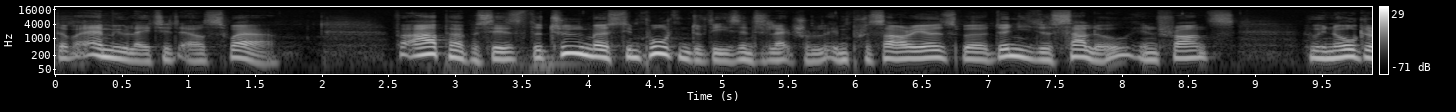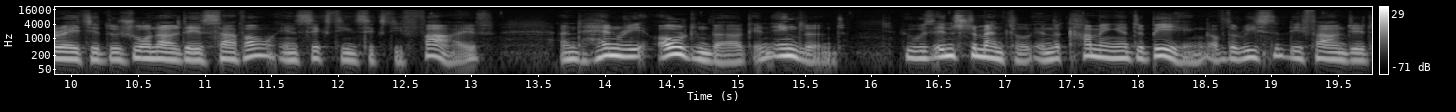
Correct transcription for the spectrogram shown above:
that were emulated elsewhere. For our purposes, the two most important of these intellectual impresarios were Denis de Sallo in France, who inaugurated the Journal des Savants in 1665, and Henry Oldenburg in England, who was instrumental in the coming into being of the recently founded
